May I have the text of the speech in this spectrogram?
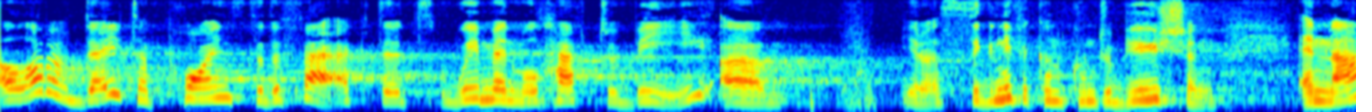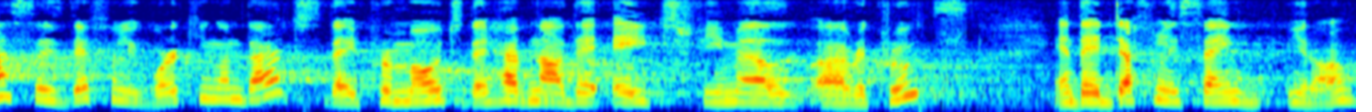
a lot of data points to the fact that women will have to be, um, you know, a significant contribution. And NASA is definitely working on that. They promote, they have now their eight female uh, recruits, and they're definitely saying, you know,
